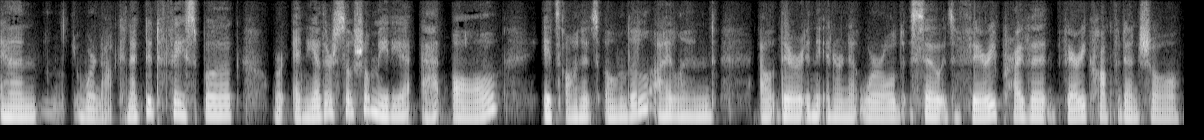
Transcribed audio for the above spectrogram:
and we're not connected to Facebook or any other social media at all. It's on its own little island out there in the internet world. So it's very private, very confidential.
